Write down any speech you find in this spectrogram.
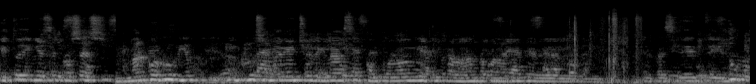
estoy en ese proceso. Marco Rubio, incluso me han hecho el enlace con Colombia, estoy trabajando con la gente del del presidente Duque.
